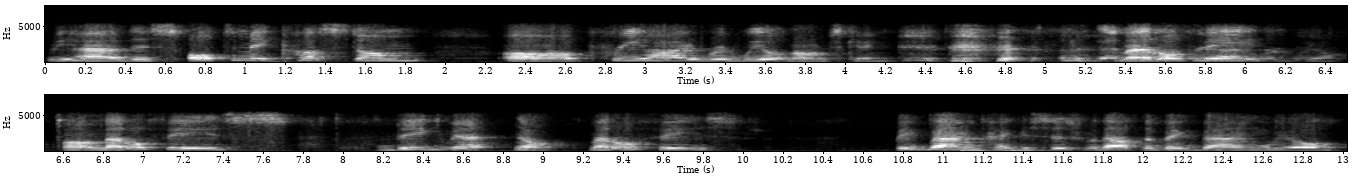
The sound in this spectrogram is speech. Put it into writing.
we have this ultimate custom uh, pre-hybrid wheel. No, I'm just kidding. Metal face, uh, metal face, big no metal face, Big Bang Pegasus without the Big Bang wheel.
